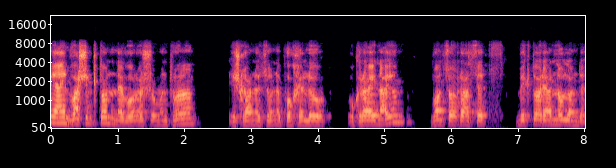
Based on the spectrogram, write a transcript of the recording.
միայն Վաշինգտոնն է որոշում ընդունում իշխանությունը փոխելու Ուկրաինայում ոնց որ ասեց Վիկտորիա Նոլանդը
